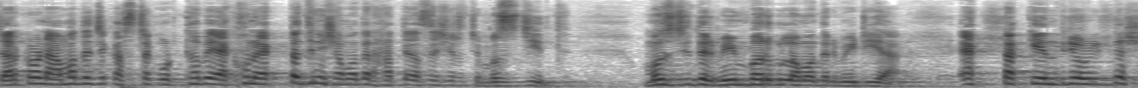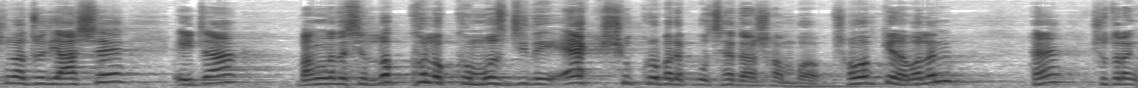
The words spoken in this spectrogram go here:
যার কারণে আমাদের যে কাজটা করতে হবে, এখন একটা জিনিস আমাদের হাতে আছে, সেটা হচ্ছে মসজিদ। মসজিদের মেম্বারগুলো আমাদের মিডিয়া একটা কেন্দ্রীয় নির্দেশনা যদি আসে, এটা বাংলাদেশের লক্ষ লক্ষ মসজিদে এক শুক্রবারে পৌঁছে দেওয়া সম্ভব। সম্ভব কিনা বলেন? হ্যাঁ? সুতরাং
